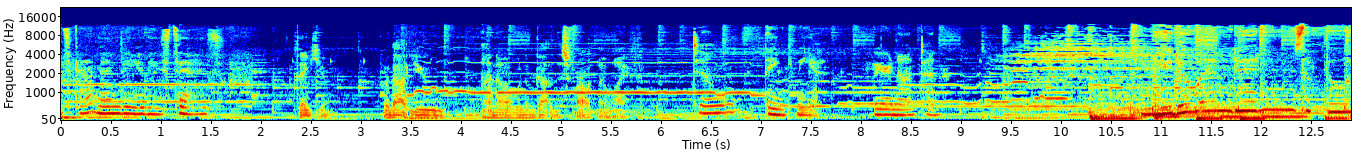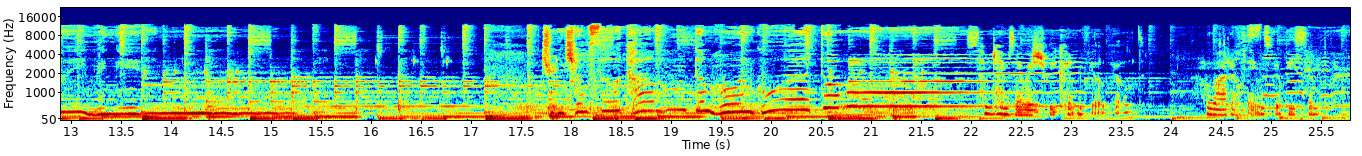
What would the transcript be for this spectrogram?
What's gotten into you these days? Thank you. Without you, I know I wouldn't have gotten this far with my wife. Don't thank me yet. We're not done. ngày đâu em đến giúp tôi bình yên chuyện trong sâu thẳm tâm hồn của tôi Sometimes I wish we couldn't feel guilt. A lot of things would be simpler.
